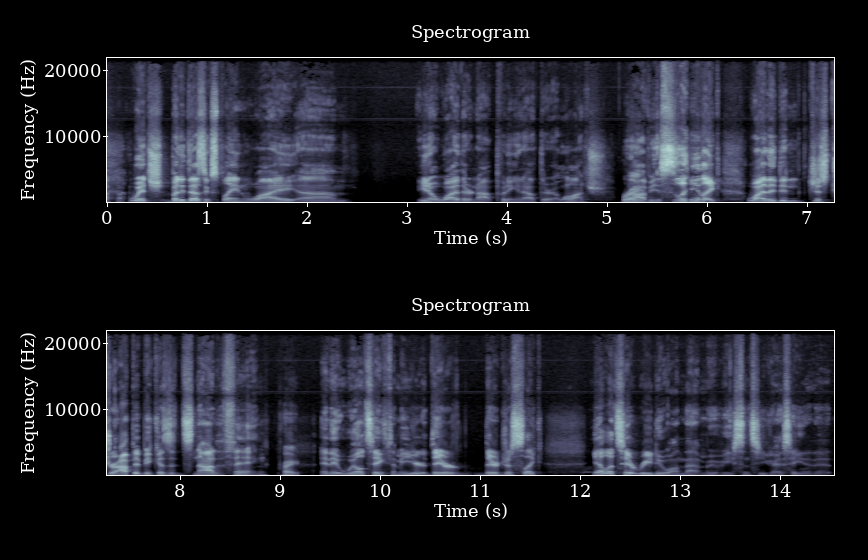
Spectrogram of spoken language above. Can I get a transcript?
which, but it does explain why, um, you know, why they're not putting it out there at launch. Right. Obviously, like why they didn't just drop it because it's not a thing, right. and it will take them a year. They're they're just like, yeah, let's hit redo on that movie since you guys hated it.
